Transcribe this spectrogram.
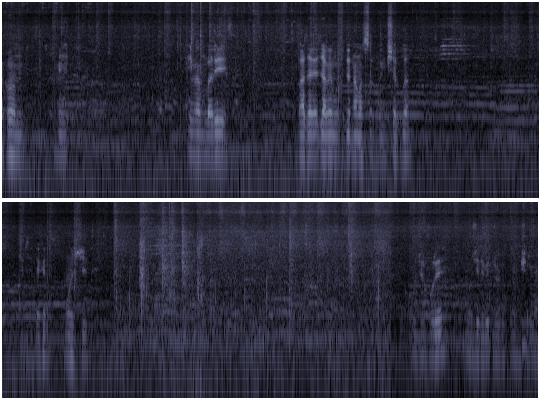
এখন আমি ইমামবাড়ি বাজারে জামে মসজিদে নামাজ পড়ব ইনশাল্লাহ দেখেন মসজিদ। পুজোর পরে মসজিদের ভিতরে ঢুকবো ইনশাল্লাহ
